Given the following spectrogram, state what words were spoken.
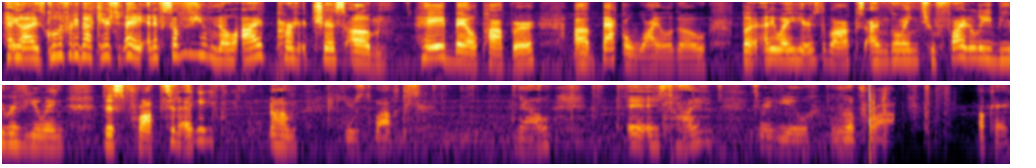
Hey guys, Golden Freddy back here today, and if some of you know, I purchased um hay bale popper uh back a while ago. But anyway, here's the box. I'm going to finally be reviewing this prop today. Um, here's the box. Now, it is time to review the prop. Okay,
